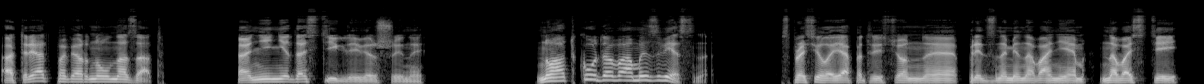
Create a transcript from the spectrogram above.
отряд повернул назад. Они не достигли вершины. «Но откуда вам известно?» — спросила я, потрясенная предзнаменованием новостей.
